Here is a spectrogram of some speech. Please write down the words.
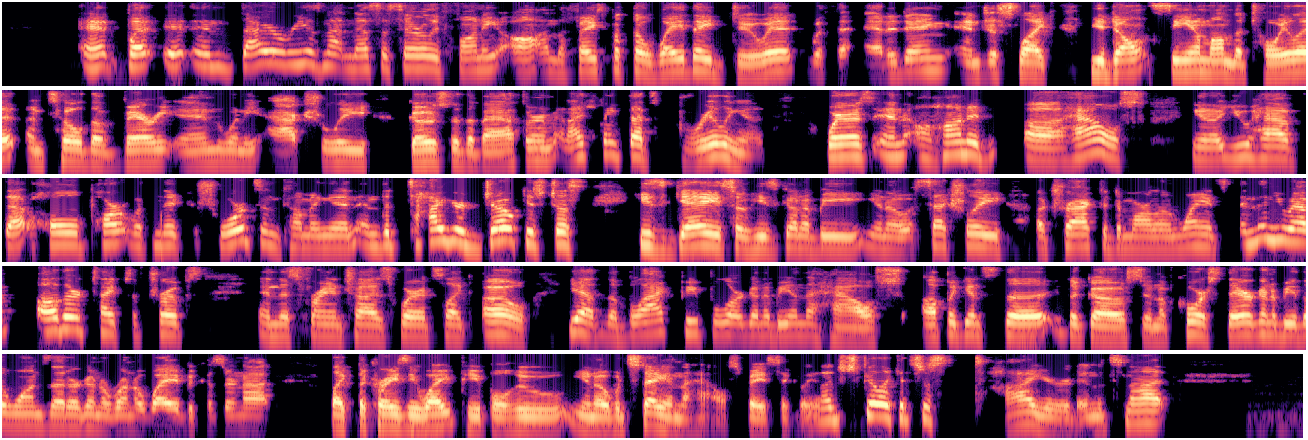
And but it, and diarrhea is not necessarily funny on the face but the way they do it with the editing and just like you don't see him on the toilet until the very end when he actually goes to the bathroom and i think that's brilliant whereas in a haunted uh, house you know you have that whole part with nick swardson coming in and the tiger joke is just he's gay so he's going to be you know sexually attracted to marlon wayans and then you have other types of tropes in this franchise where it's like, oh yeah, the black people are going to be in the house up against the the ghost, and of course they're going to be the ones that are going to run away because they're not like the crazy white people who you know would stay in the house basically. And I just feel like it's just tired and it's not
